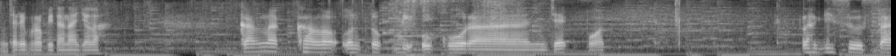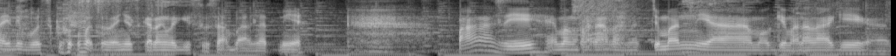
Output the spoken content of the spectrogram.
Mencari profitan aja lah karena kalau untuk di ukuran jackpot lagi susah ini bosku. Masalahnya sekarang lagi susah banget nih ya. Parah sih emang parah banget. Cuman ya mau gimana lagi kan.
